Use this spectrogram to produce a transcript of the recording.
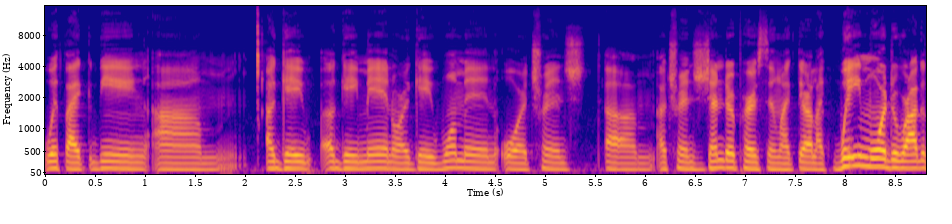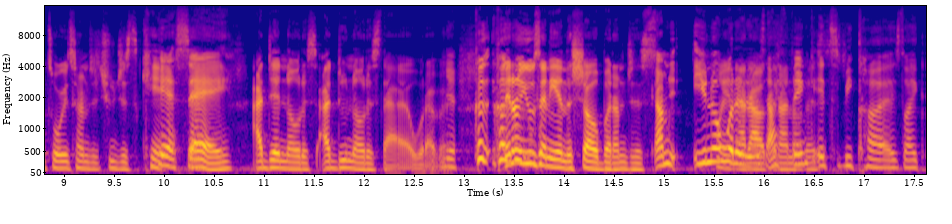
with like being um a gay a gay man or a gay woman or a trans um, a transgender person, like there are like way more derogatory terms that you just can't, Can't say. I did notice. I do notice that or whatever. Yeah. 'Cause- 'cause they don't we- use any in the show, but I'm just. I'm, you know what it is. I I think noticed. it's because like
